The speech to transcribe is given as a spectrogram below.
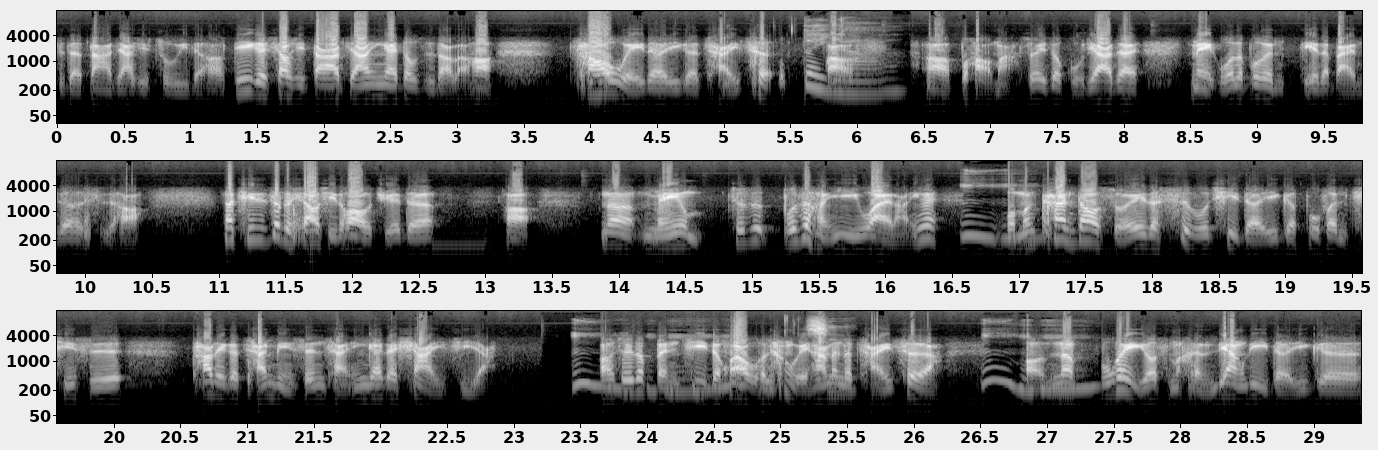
值得大家去注意的哈。第一个消息大家应该都知道了哈，超维的一个猜测，对啊。啊，不好嘛，所以说股价在美国的部分跌了百分之二十哈。那其实这个消息的话，我觉得，啊，那没有，就是不是很意外啦，因为我们看到所谓的伺服器的一个部分，其实它的一个产品生产应该在下一季啊。嗯啊，所以说本季的话，我认为它那个财测啊，嗯哦，那不会有什么很亮丽的一个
